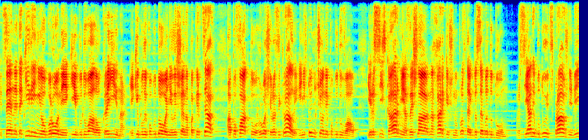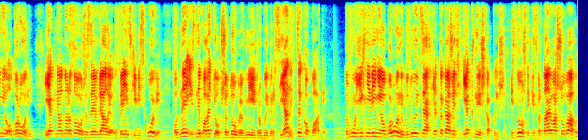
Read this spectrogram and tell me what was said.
І це не такі лінії оборони, які будувала Україна, які були побудовані лише на папірцях, а по факту гроші розікрали і ніхто нічого не побудував. І російська армія зайшла на Харківщину просто як до себе додому. Росіяни будують справжню лінію оборони. І як неодноразово вже заявляли українські військові, одне із небагатьох, що добре вміють робити росіяни, це копати. Тому їхні лінії оборони будуються, як то кажуть, як книжка пише. І знову ж таки звертаю вашу увагу:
